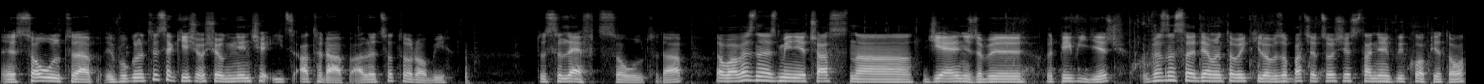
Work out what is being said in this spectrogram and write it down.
E, Soul Trap. W ogóle to jest jakieś osiągnięcie It's a Trap, ale co to robi? To jest Left Soul Trap. Dobra, wezmę, zmienię czas na dzień, żeby lepiej widzieć. Wezmę sobie diamentowy kilo, zobaczę co się stanie jak wykopię to.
